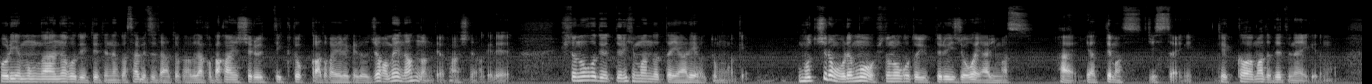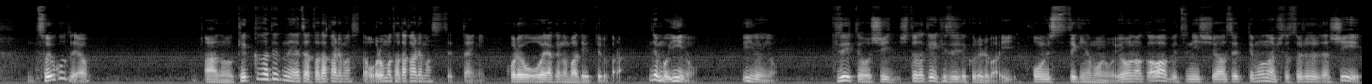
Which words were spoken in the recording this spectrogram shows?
ホリエモンがあんなこと言っててなんか差別だとか、なんか馬鹿にしてる TikToker とかいるけど、じゃあおめえ何なんだよって話なわけで、人のこと言ってる暇だったらやれよと思うわけ。もちろん俺も人のこと言ってる以上はやります。はい。やってます。実際に。結果はまだ出てないけども。そういうことだよ。あの、結果が出てない奴は叩かれます。俺も叩かれます、絶対に。これを公の場で言ってるから。でもいいの。いいのいいの。気づいてほしい人だけ気づいてくれればいい。本質的なもの。世の中は別に幸せっていうものは人それぞれだし、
